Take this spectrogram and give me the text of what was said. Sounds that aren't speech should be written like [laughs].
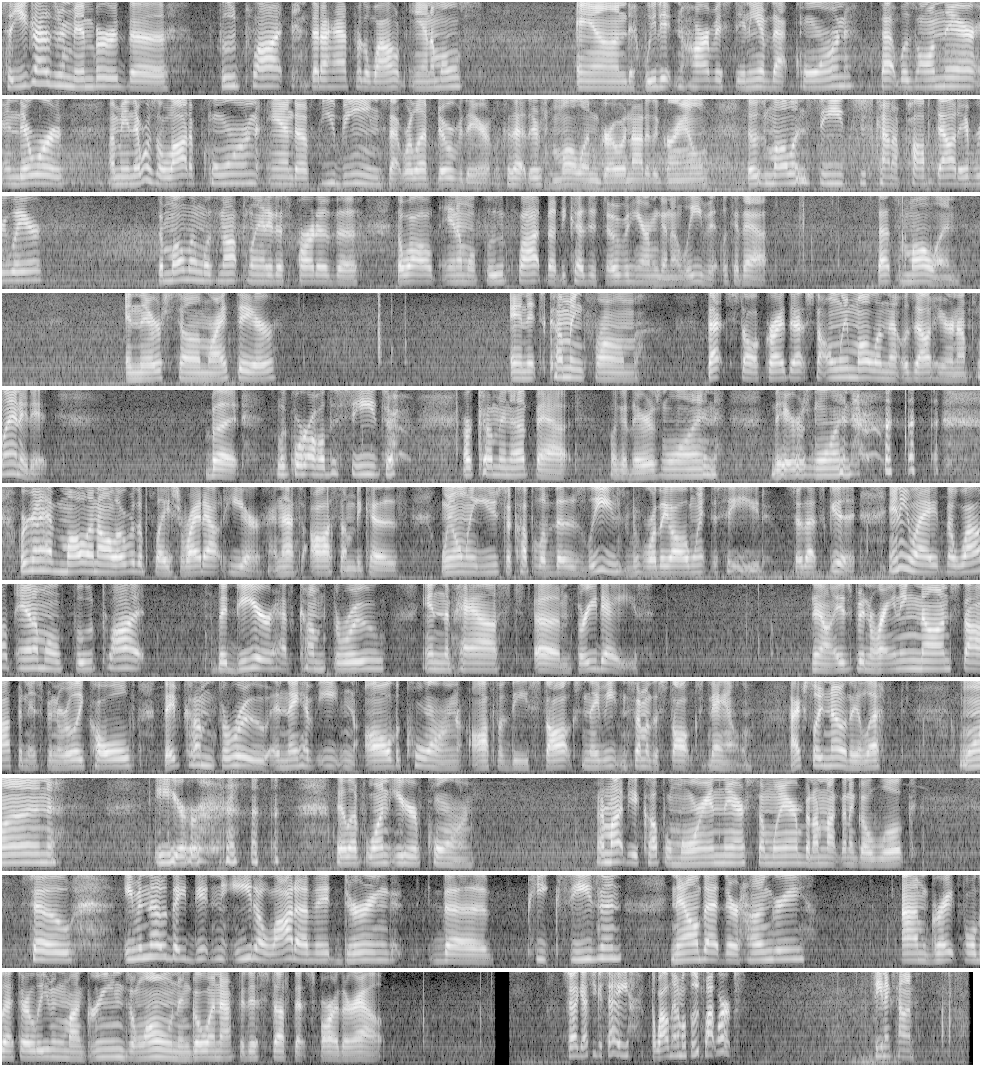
So you guys remember the food plot that I had for the wild animals? And we didn't harvest any of that corn that was on there. And there were, I mean, there was a lot of corn and a few beans that were left over there. Look at that, there's mullein growing out of the ground. Those mullein seeds just kind of popped out everywhere. The mullein was not planted as part of the, the wild animal food plot, but because it's over here, I'm gonna leave it. Look at that. That's mullein. And there's some right there. And it's coming from that stalk, right? That's the only mullein that was out here, and I planted it. But look where all the seeds are, are coming up at. Look at, there's one. There's one. [laughs] we're gonna have mullein all over the place right out here and that's awesome because we only used a couple of those leaves before they all went to seed so that's good anyway the wild animal food plot the deer have come through in the past um, three days now it's been raining nonstop and it's been really cold they've come through and they have eaten all the corn off of these stalks and they've eaten some of the stalks down actually no they left one ear. [laughs] they left one ear of corn. There might be a couple more in there somewhere, but I'm not going to go look. So, even though they didn't eat a lot of it during the peak season, now that they're hungry, I'm grateful that they're leaving my greens alone and going after this stuff that's farther out. So I guess you could say the wild animal food plot works. See you next time.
